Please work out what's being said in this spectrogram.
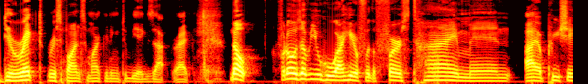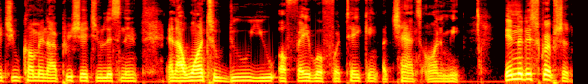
Direct response marketing to be exact, right? Now, for those of you who are here for the first time, man, I appreciate you coming. I appreciate you listening. And I want to do you a favor for taking a chance on me. In the description,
